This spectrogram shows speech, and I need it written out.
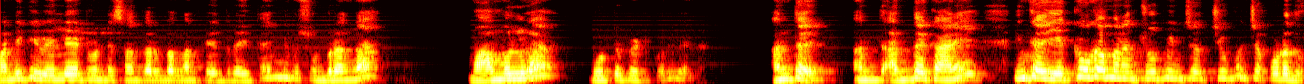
పనికి వెళ్ళేటువంటి సందర్భం కనుక ఎదురైతే మీరు శుభ్రంగా మామూలుగా బొట్టు పెట్టుకొని వెళ్ళండి. అంతే అంతే అంతేకాని ఇంకా ఎక్కువగా మనం చూపించ చూపించకూడదు.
